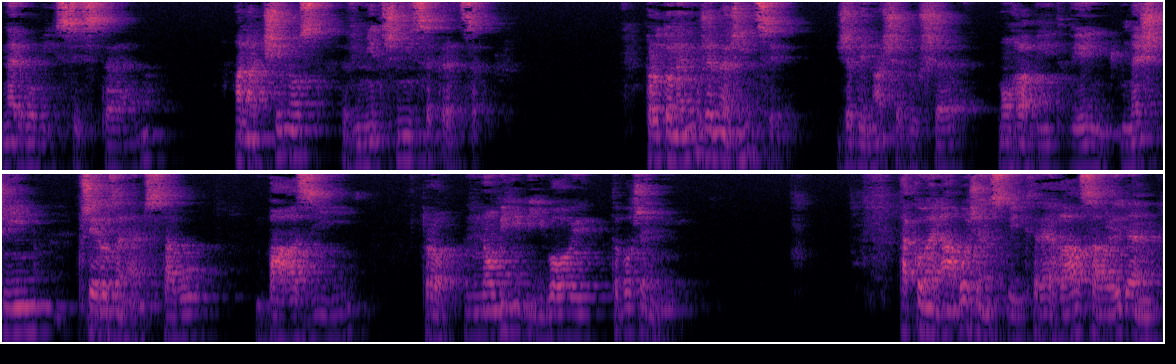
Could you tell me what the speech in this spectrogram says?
nervový systém a na činnost vnitřní sekrece. Proto nemůžeme říci, že by naše duše mohla být v jejím dnešním přirozeném stavu bází pro nový vývoj tvoření. Takové náboženství, které hlásá lidem,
